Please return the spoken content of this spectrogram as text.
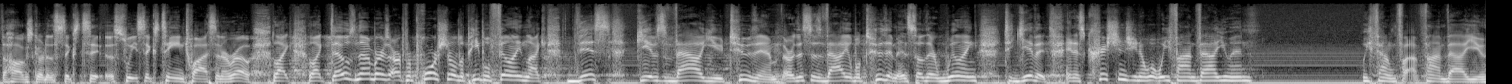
the Hogs go to the six, uh, Sweet 16 twice in a row. Like, like those numbers are proportional to people feeling like this gives value to them or this is valuable to them. And so they're willing to give it. And as Christians, you know what we find value in? We find, find value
